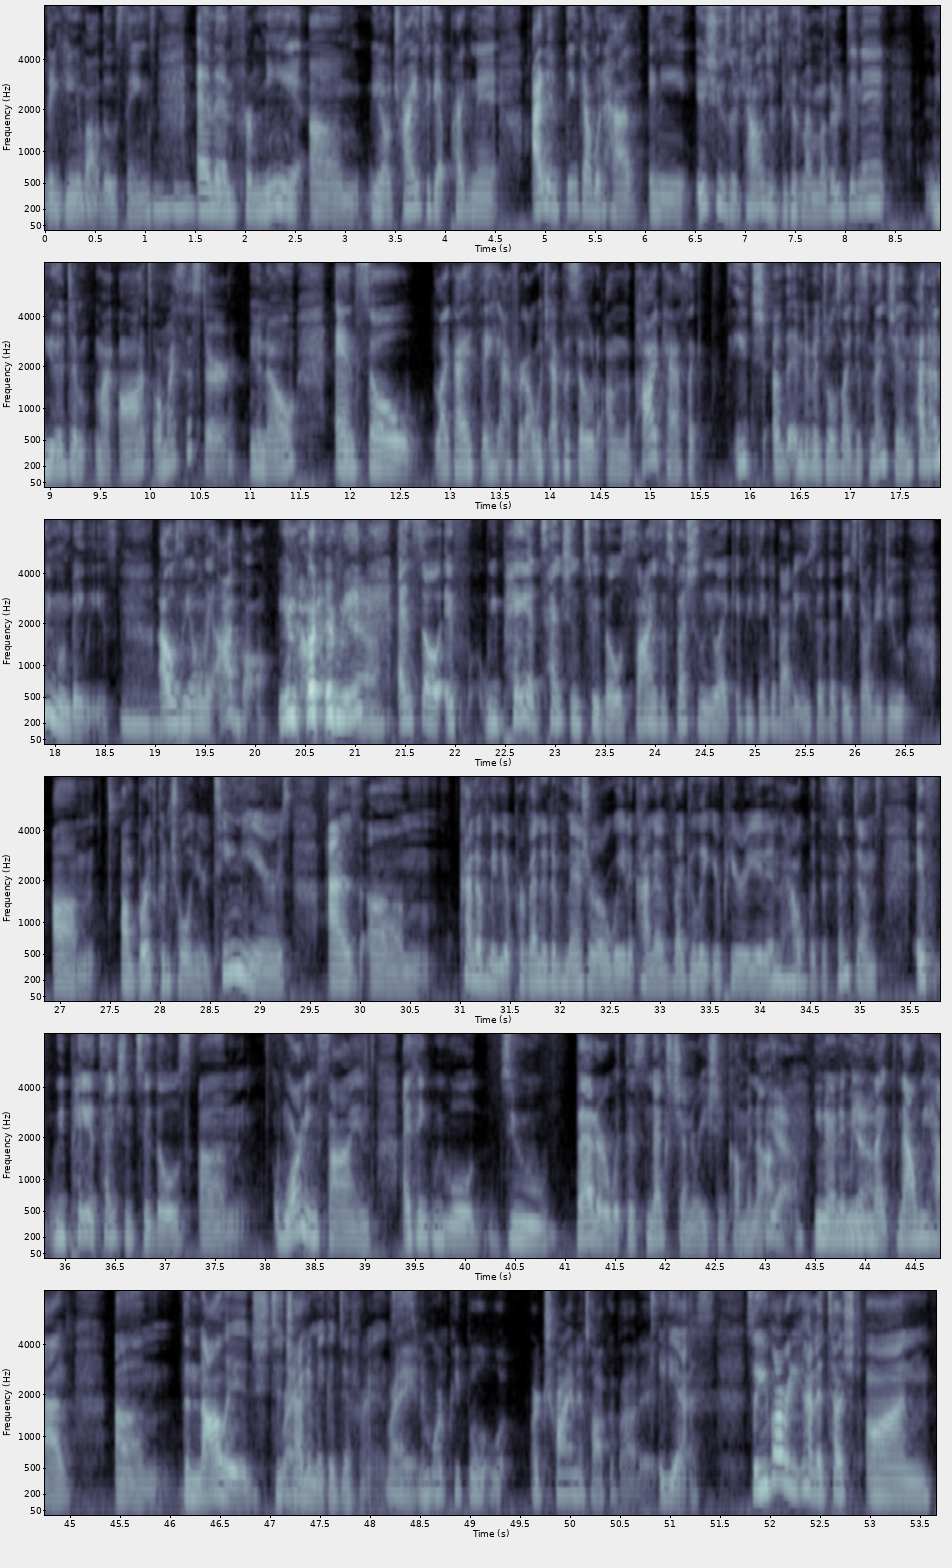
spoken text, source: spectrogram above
thinking about those things. Mm-hmm. And then for me, um, you know, trying to get pregnant, I didn't think I would have any issues or challenges because my mother didn't. Neither did my aunt or my sister, you know? And so, like, I think I forgot which episode on the podcast, like, each of the individuals I just mentioned had honeymoon babies. I was the only oddball, you know what I mean? Yeah. And so if we pay attention to those signs, especially like if you think about it, you said that they started you um, on birth control in your teen years as um, kind of maybe a preventative measure or a way to kind of regulate your period and help with the symptoms. If we pay attention to those um, warning signs, I think we will do better with this next generation coming up. Yeah. You know what I mean? Yeah. Like now we have um, the knowledge to try to make a difference. right, and more people are trying to talk about it. Yes. So you've already kind of touched on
